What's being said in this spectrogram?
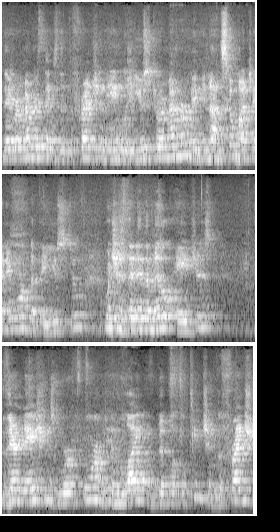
they remember things that the French and the English used to remember, maybe not so much anymore, but they used to, which is that in the Middle Ages, their nations were formed in light of biblical teaching. The French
